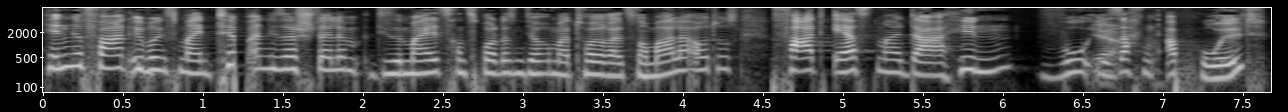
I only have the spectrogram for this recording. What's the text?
hingefahren. Übrigens mein Tipp an dieser Stelle, diese Miles-Transporter sind ja auch immer teurer als normale Autos. Fahrt erstmal dahin, wo ihr ja. Sachen abholt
